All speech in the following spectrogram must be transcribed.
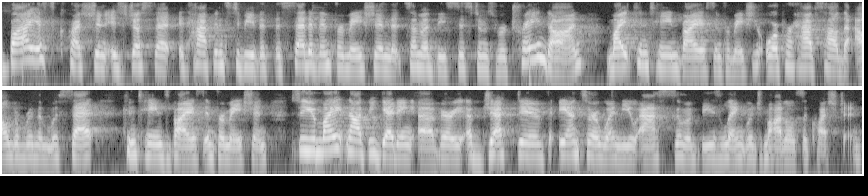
bias question is just that it happens to be that the set of information that some of these systems were trained on might contain bias information, or perhaps how the algorithm was set contains bias information. So you might not be getting a very objective answer when you ask some of these language models a question.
